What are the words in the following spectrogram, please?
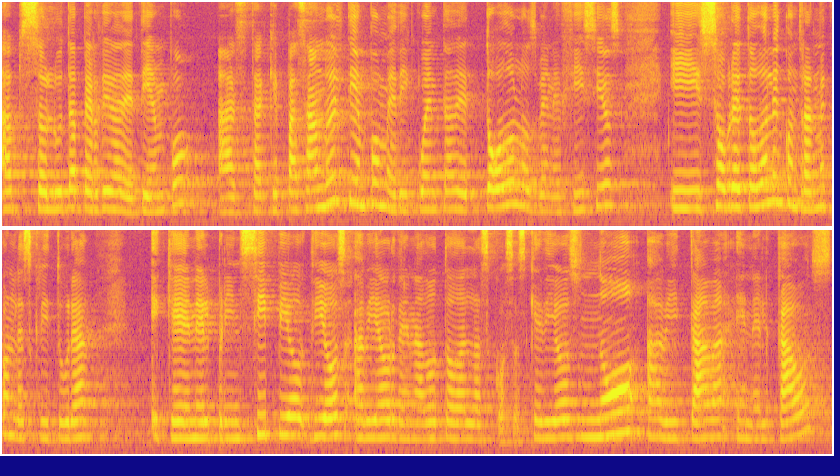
absoluta pérdida de tiempo, hasta que pasando el tiempo me di cuenta de todos los beneficios y sobre todo al encontrarme con la escritura que en el principio Dios había ordenado todas las cosas, que Dios no habitaba en el caos,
